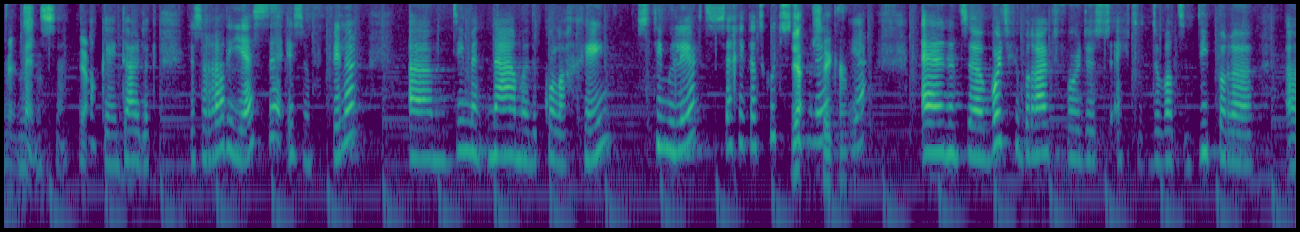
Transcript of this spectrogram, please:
mensen. mensen. Ja. Oké, okay, duidelijk. Dus radiesse is een filler um, die met name de collageen stimuleert. Zeg ik dat goed? Stimuleert? Ja, zeker. Ja? En het uh, wordt gebruikt voor dus echt de wat diepere uh,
